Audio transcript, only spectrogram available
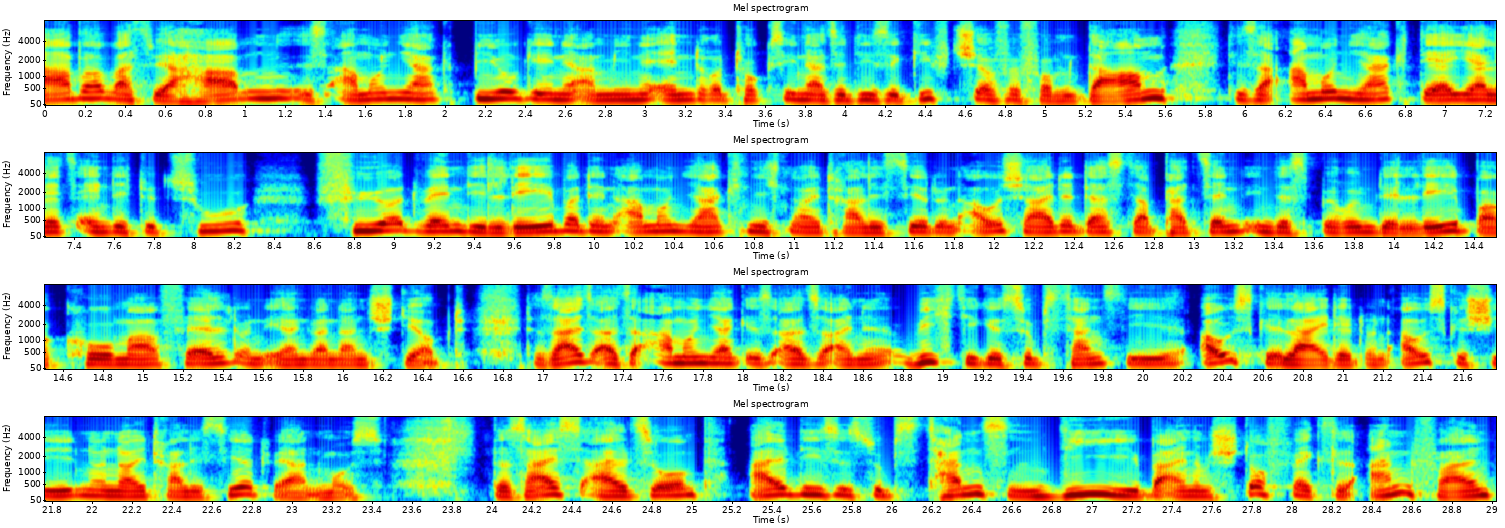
Aber was wir haben, ist Ammoniak, biogene Amine, Enterotoxine, also diese Giftstoffe vom Darm. Dieser Ammoniak, der ja letztendlich dazu führt, wenn die Leber den Ammoniak nicht neutralisiert und ausscheidet, dass der Patient in das berühmte Leberkoma fällt und irgendwann dann stirbt. Das heißt also, Ammoniak ist also eine wichtige Substanz, die ausgeleitet und ausgeschieden und neutralisiert werden muss. Das heißt also, all diese Substanzen, die bei einem Stoffwechsel anfallen,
